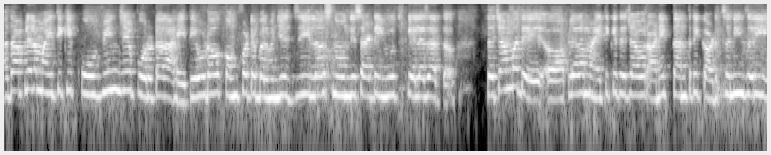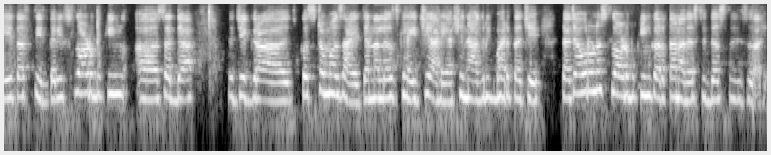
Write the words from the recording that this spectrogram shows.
आता आपल्याला माहिती की कोविन जे पोर्टल आहे तेवढं कम्फर्टेबल म्हणजे जी लस नोंदीसाठी यूज केलं जातं त्याच्यामध्ये आपल्याला माहिती की त्याच्यावर अनेक तांत्रिक अडचणी जरी येत असतील तरी स्लॉट बुकिंग सध्या जे कस्टमर्स आहेत ज्यांना लस घ्यायची आहे असे नागरिक भारताचे त्याच्यावरूनच स्लॉट बुकिंग करताना जास्तीत जास्त दिसत आहे.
